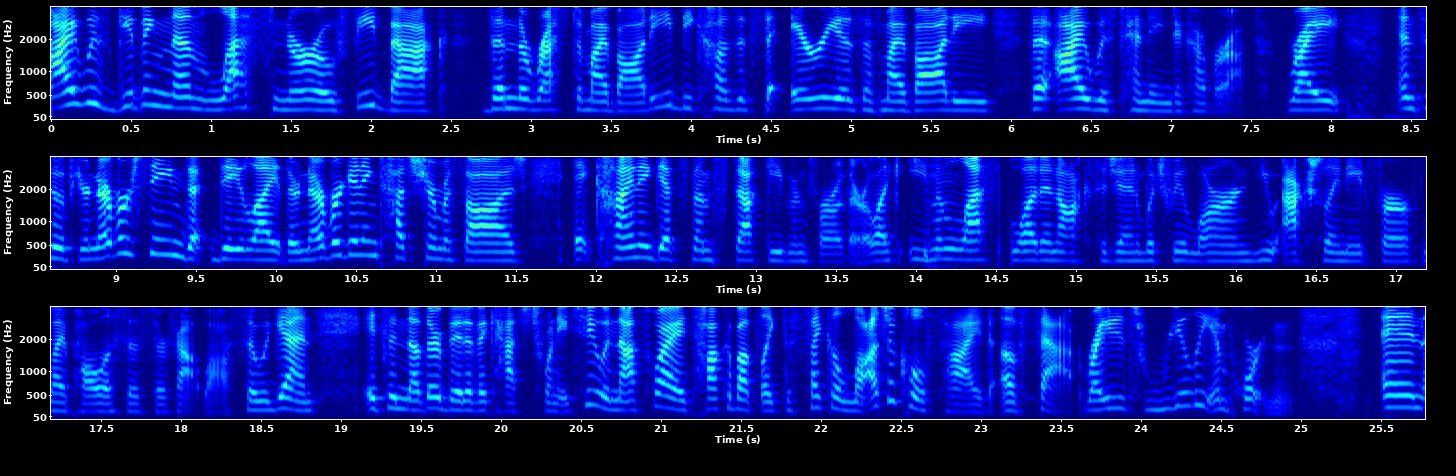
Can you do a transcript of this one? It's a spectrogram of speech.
I was giving them less neurofeedback than the rest of my body because it's the areas of my body that I was tending to cover up, right? And so if you're never seeing d- daylight, they're never getting touched or massage, it kind of gets them stuck even further, like even less blood and oxygen, which we learn you actually need for lipolysis or fat loss. So again, it's another bit of a catch 22. And that's why I talk about like the psychological side of fat, right? It's really important. And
